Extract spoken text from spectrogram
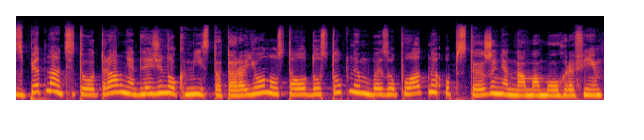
З 15 травня для жінок міста та району стало доступним безоплатне обстеження на мамографії.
